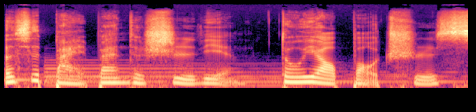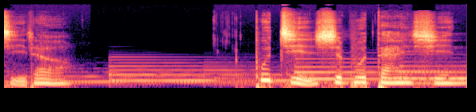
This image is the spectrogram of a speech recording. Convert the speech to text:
而是百般的试炼，都要保持喜乐。不仅是不担心，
